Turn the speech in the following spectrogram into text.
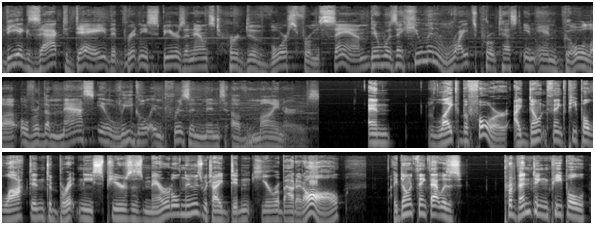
The exact day that Britney Spears announced her divorce from Sam, there was a human rights protest in Angola over the mass illegal imprisonment of minors. And like before, I don't think people locked into Britney Spears' marital news, which I didn't hear about at all. I don't think that was preventing people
